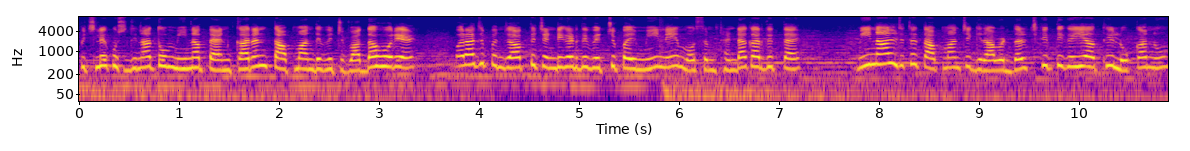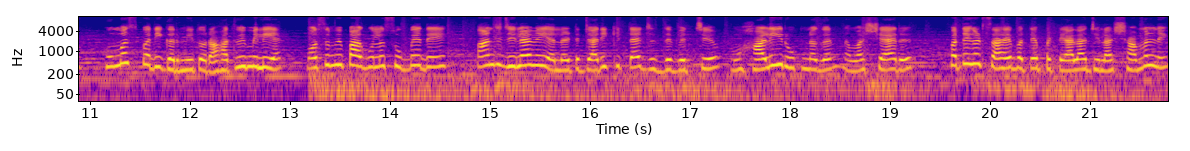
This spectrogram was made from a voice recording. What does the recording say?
ਪਿਛਲੇ ਕੁਝ ਦਿਨਾਂ ਤੋਂ ਮੀਂਹ ਨਾ ਪੈਣ ਕਾਰਨ ਤਾਪਮਾਨ ਦੇ ਵਿੱਚ ਵਾਧਾ ਹੋ ਰਿਹਾ ਹੈ, ਪਰ ਅੱਜ ਪੰਜਾਬ ਤੇ ਚੰਡੀਗੜ੍ਹ ਦੇ ਵਿੱਚ ਪਈ ਮੀਂਹ ਨੇ ਮੌਸਮ ਠੰਡਾ ਕਰ ਦਿੱਤਾ ਹੈ। ਮੀਂਹ ਨਾਲ ਜਿੱਥੇ ਤਾਪਮਾਨ 'ਚ ਗਿਰਾਵਟ ਦਰਜ ਕੀਤੀ ਗਈ ਹੈ, ਉੱਥੇ ਲੋਕਾਂ ਨੂੰ ਹੁਮਸ ਭਰੀ ਗਰਮੀ ਤੋਂ ਰਾਹਤ ਵੀ ਮਿਲੀ ਹੈ। ਮੌਸਮ ਵਿਭਾਗ ਵੱਲੋਂ ਸੂਬੇ ਦੇ ਪੰਜ ਜ਼ਿਲ੍ਹਿਆਂ ਲਈ ਅਲਰਟ ਜਾਰੀ ਕੀਤਾ ਹੈ, ਜਿਸ ਦੇ ਵਿੱਚ ਮੋਹਾਲੀ, ਰੂਪਨਗਰ ਨਵਾਂ ਸ਼ਹਿਰ ਫਤਿਹਗੜ੍ਹ ਸਾਹਿਬ ਅਤੇ ਪਟਿਆਲਾ ਜ਼ਿਲ੍ਹਾ ਸ਼ਾਮਲ ਨੇ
